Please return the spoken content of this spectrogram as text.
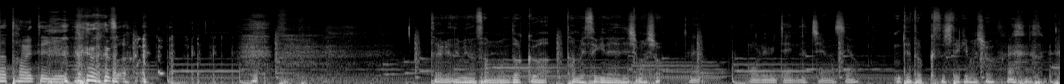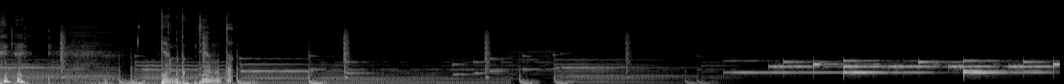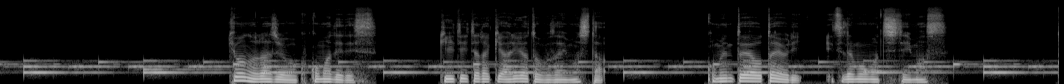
な貯めて言う。というわけで皆さんも毒は溜めすぎないようにしましょ俺みたいになっちゃいますよ。うデトックスしていきましょう。ではまた。ではまた。今日のラジオはここまでです。聞いていただきありがとうございましたコメントやお便りいつでもお待ちしています。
